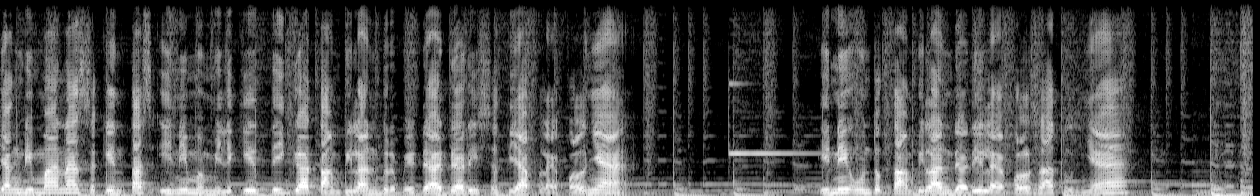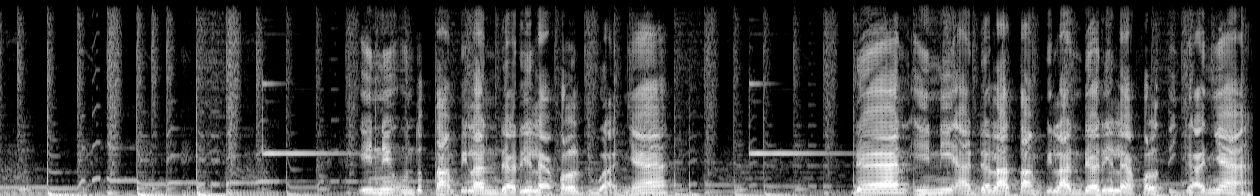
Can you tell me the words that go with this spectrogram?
yang di mana skin tas ini memiliki tiga tampilan berbeda dari setiap levelnya. Ini untuk tampilan dari level satunya. Ini untuk tampilan dari level 2-nya. Dan ini adalah tampilan dari level 3-nya.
